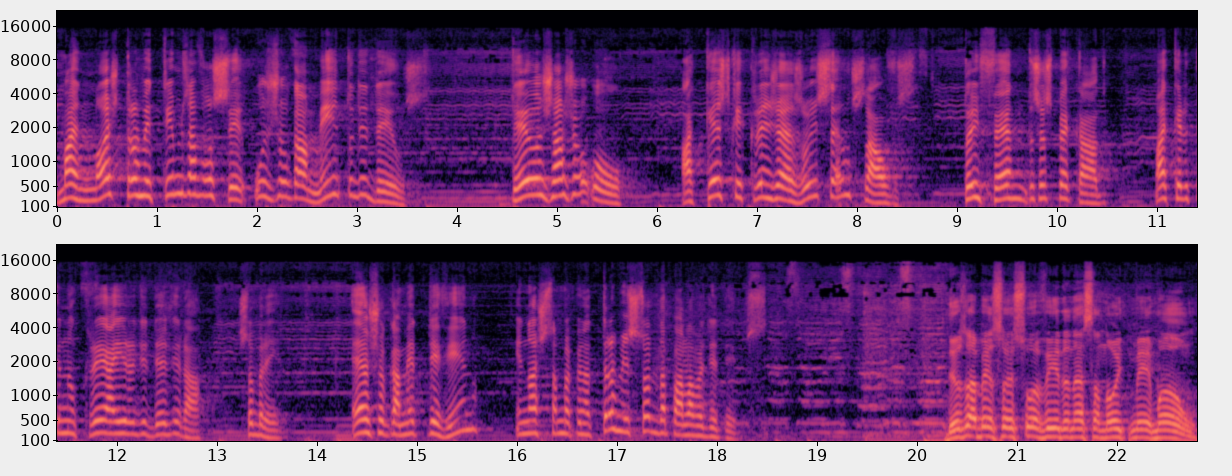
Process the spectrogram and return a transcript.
Mas nós transmitimos a você o julgamento de Deus. Deus já julgou. Aqueles que creem em Jesus serão salvos do inferno dos seus pecados. Mas aquele que não crê, a ira de Deus virá sobre ele. É o julgamento divino e nós somos apenas transmissores da palavra de Deus. Deus abençoe sua vida nessa noite, meu irmão.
